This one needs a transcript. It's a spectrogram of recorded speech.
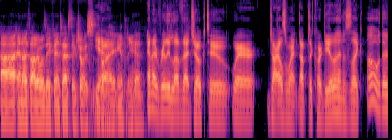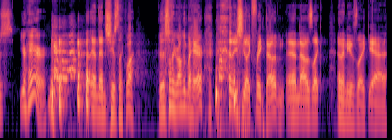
uh, and I thought it was a fantastic choice Yeah. by Anthony Head. And I really love that joke too, where Giles went up to Cordelia and is like, "Oh, there's your hair," and then she was like, "What? Is there something wrong with my hair?" and then she like freaked out, and, and I was like, and then he was like, "Yeah,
